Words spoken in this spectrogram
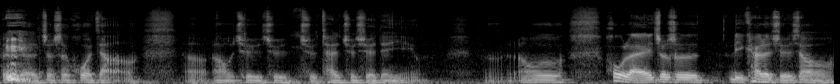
奔着就是获奖，呃，然后去去去才去学电影，嗯、然后后来就是离开了学校，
